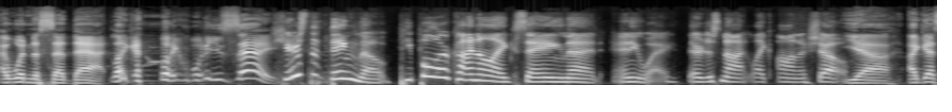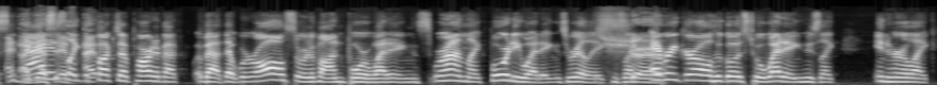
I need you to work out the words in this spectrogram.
"I wouldn't have said that." Like, like, what do you say? Here's the thing, though. People are kind of like saying that anyway. They're just not like on a show. Yeah, I guess. And I that guess is if- like the I- fucked up part about about that we're all sort of on four weddings. We're on like 40 weddings, really. Because like every girl who goes to a wedding who's like in her like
